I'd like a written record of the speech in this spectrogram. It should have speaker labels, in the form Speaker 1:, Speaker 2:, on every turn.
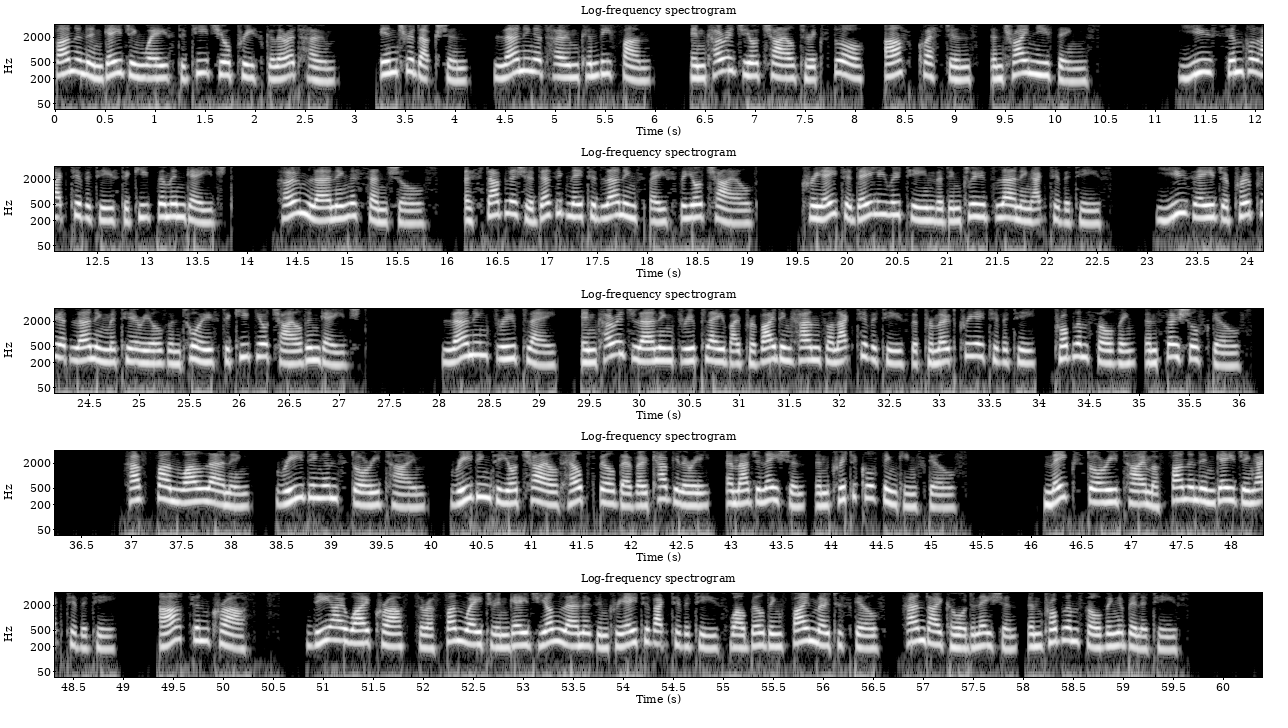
Speaker 1: Fun and engaging ways to teach your preschooler at home. Introduction. Learning at home can be fun. Encourage your child to explore, ask questions, and try new things. Use simple activities to keep them engaged. Home learning essentials. Establish a designated learning space for your child. Create a daily routine that includes learning activities. Use age appropriate learning materials and toys to keep your child engaged. Learning through play. Encourage learning through play by providing hands on activities that promote creativity, problem solving, and social skills. Have fun while learning. Reading and story time. Reading to your child helps build their vocabulary, imagination, and critical thinking skills. Make story time a fun and engaging activity. Art and crafts. DIY crafts are a fun way to engage young learners in creative activities while building fine motor skills, hand-eye coordination, and problem-solving abilities.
